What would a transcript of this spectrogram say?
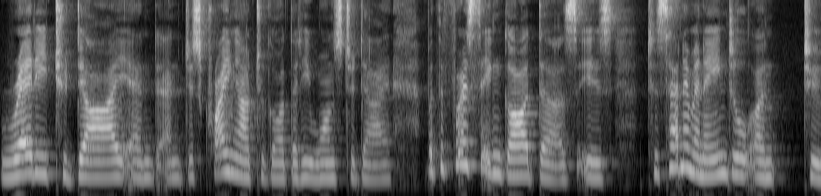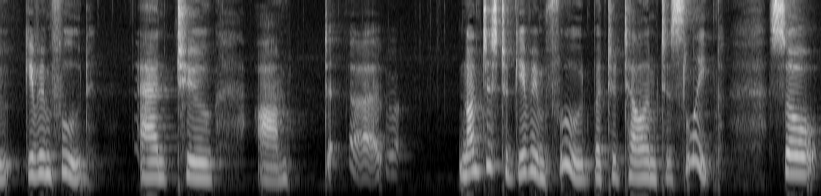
ready to die, and, and just crying out to God that he wants to die. But the first thing God does is to send him an angel and to give him food and to um, uh, not just to give him food, but to tell him to sleep. So,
